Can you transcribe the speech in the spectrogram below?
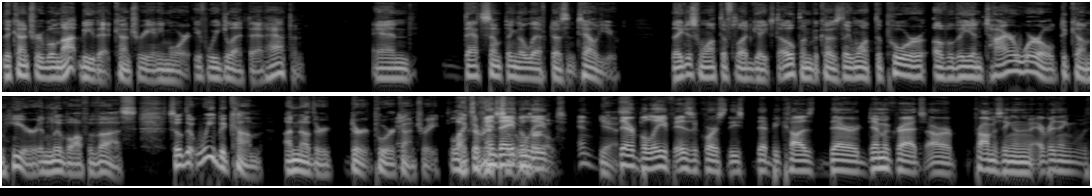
The country will not be that country anymore if we let that happen. And that's something the left doesn't tell you. They just want the floodgates to open because they want the poor of the entire world to come here and live off of us so that we become another dirt poor country like the rest and they of the believe, world. and Yes. their belief is, of course, these that because their Democrats are promising them everything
